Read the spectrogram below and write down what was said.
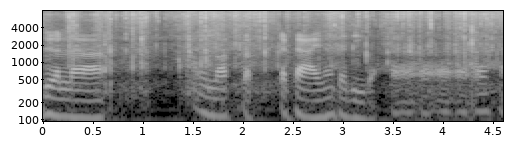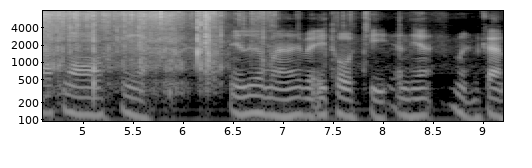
เดือนละไอ้ล็อตแบบกระจายน่าจะดีกว่าอ๋ออ๋ออ๋ออ๋ออ๋อคัสงอนี่นี่เลือกมาน่าจะเป็นไอโทจิอันเนี้ยเหมือนกัน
